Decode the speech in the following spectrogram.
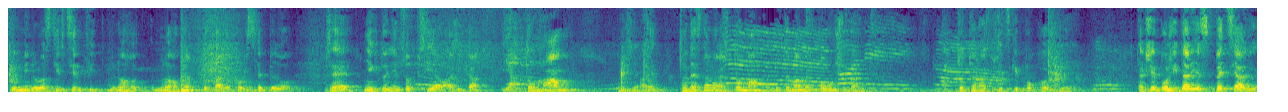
v minulosti v církvi mnoho, mnohokrát to tak jako se bylo, že někdo něco přijal a říká, já to mám. Ale to neznamená, že to máme, my to máme používat. A toto nás vždycky pokořuje. Takže boží dar je speciální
